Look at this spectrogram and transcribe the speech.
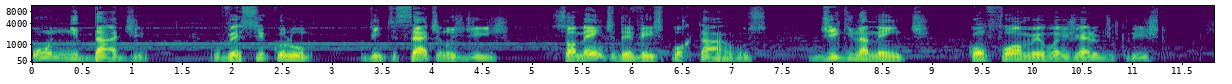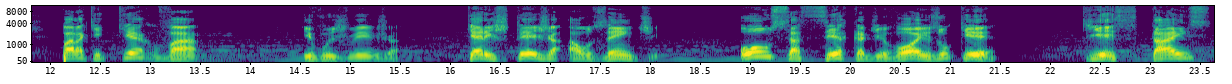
unidade. O versículo 27 nos diz: Somente deveis portar-vos dignamente conforme o evangelho de Cristo, para que quer vá e vos veja, quer esteja ausente, ouça acerca de vós o que? Que estáis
